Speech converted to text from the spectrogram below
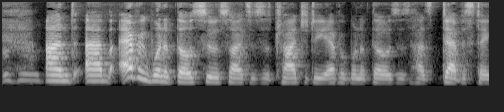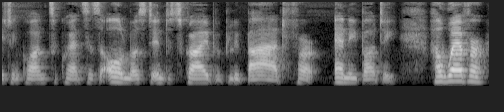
Mm-hmm. And um, every one of those suicides is a tragedy. Every one of those is, has devastating consequences, almost indescribably bad for anybody. However,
